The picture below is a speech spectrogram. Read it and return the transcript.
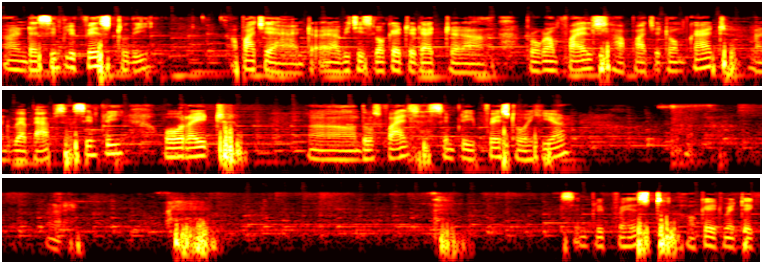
And uh, simply paste to the Apache and uh, which is located at uh, program files Apache Tomcat and web apps. Simply overwrite uh, those files. Simply paste over here simply paste okay it may take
